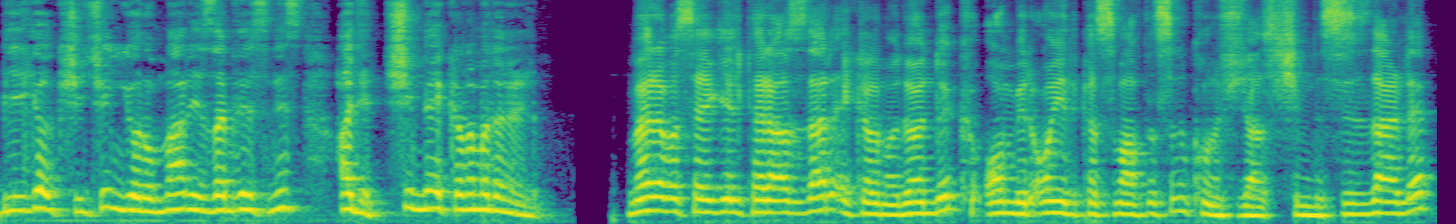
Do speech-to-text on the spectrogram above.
bilgi akışı için yorumlar yazabilirsiniz. Hadi şimdi ekranıma dönelim. Merhaba sevgili teraziler ekranıma döndük. 11-17 Kasım haftasını konuşacağız şimdi sizlerle.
